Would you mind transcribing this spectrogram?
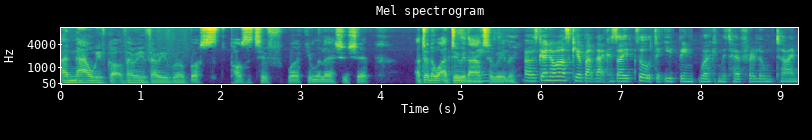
And now we've got a very, very robust, positive working relationship. I don't know what I'd do without her, really. I was going to ask you about that because I thought that you'd been working with her for a long time.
